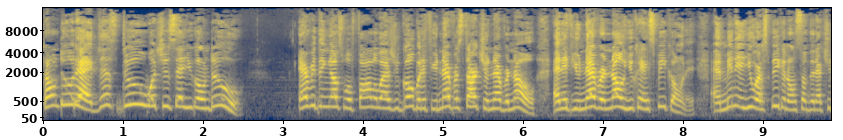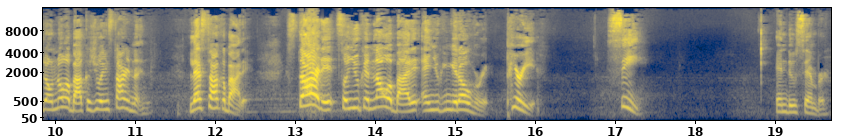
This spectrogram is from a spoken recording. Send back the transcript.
Don't do that. Just do what you say you're going to do. Everything else will follow as you go. But if you never start, you'll never know. And if you never know, you can't speak on it. And many of you are speaking on something that you don't know about because you ain't started nothing. Let's talk about it. Start it so you can know about it and you can get over it. Period. C. In December.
